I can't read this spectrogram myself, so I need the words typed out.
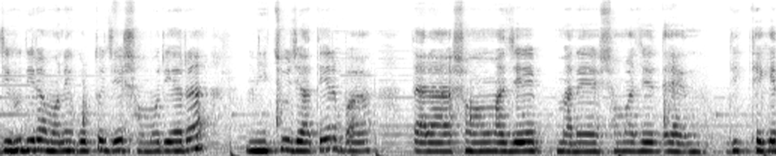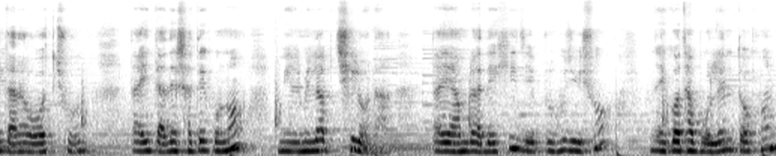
জিহুদিরা মনে করতো যে, সমরিয়ারা নিচু জাতের বা তারা সমাজে মানে সমাজের দিক থেকে তারা অচ্ছুত। তাই তাদের সাথে কোনো মিল মিলাপ ছিল না। তাই আমরা দেখি যে, প্রভু যিশু কথা বললেন তখন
